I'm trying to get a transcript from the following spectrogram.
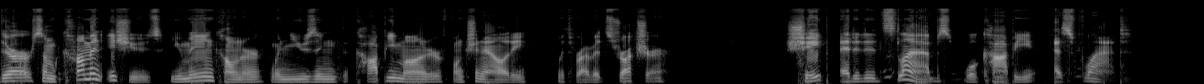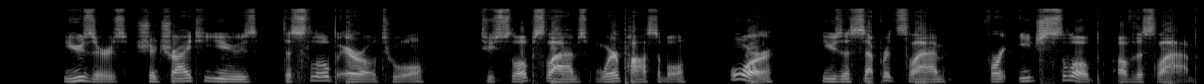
There are some common issues you may encounter when using the copy monitor functionality with Revit Structure. Shape edited slabs will copy as flat. Users should try to use the slope arrow tool to slope slabs where possible or use a separate slab for each slope of the slab.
